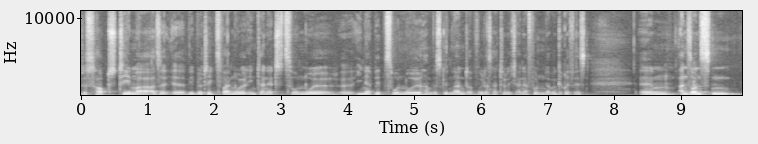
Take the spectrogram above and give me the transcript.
das Hauptthema. Also äh, Bibliothek 2.0, Internet 2.0, äh, INET-BIP 2.0 haben wir es genannt, obwohl das natürlich ein erfundener Begriff ist. Ähm, ansonsten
